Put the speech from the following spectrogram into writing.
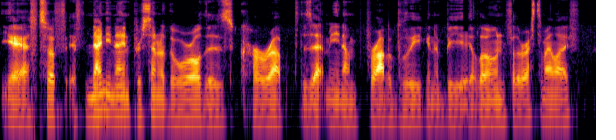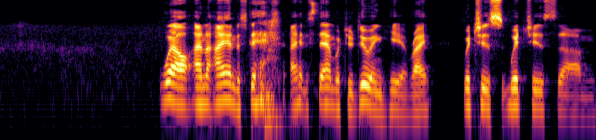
Yeah. So if if 99% of the world is corrupt, does that mean I'm probably going to be alone for the rest of my life? Well, and I understand. I understand what you're doing here, right? Which is which is um,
